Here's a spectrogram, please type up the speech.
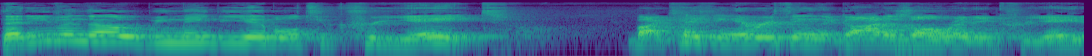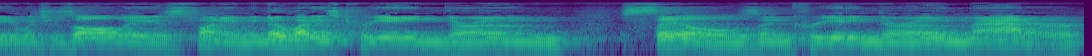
That even though we may be able to create by taking everything that God has already created, which is always funny. I mean, nobody's creating their own cells and creating their own matter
